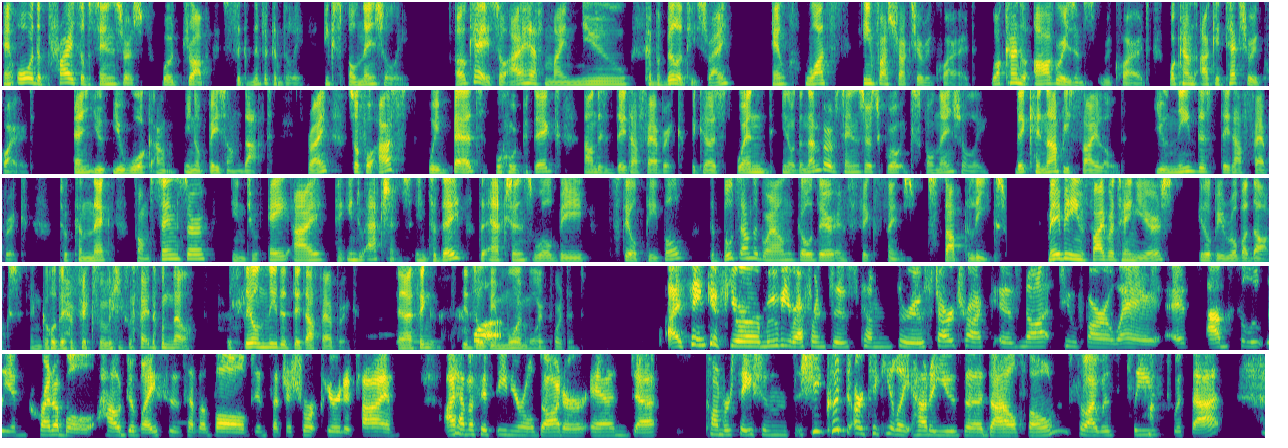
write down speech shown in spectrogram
And all the price of sensors will drop significantly, exponentially. Okay, so I have my new capabilities, right? And what's infrastructure required? What kind of algorithms required? What kind of architecture required? And you, you work on, you know, based on that right? So for us, we bet or we predict on this data fabric because when you know the number of sensors grow exponentially, they cannot be siloed. You need this data fabric to connect from sensor into AI and into actions. In today, the actions will be still people, the boots on the ground, go there and fix things, stop the leaks. Maybe in five or 10 years, it'll be robot dogs and go there fix the leaks. I don't know. still need a data fabric. And I think this well, will be more and more important. I think if your movie references come through, Star Trek is not too far away. It's absolutely incredible how devices have evolved in such a short period of time. I have a 15 year old daughter, and uh, conversations, she could articulate how to use a dial phone. So I was pleased with that.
